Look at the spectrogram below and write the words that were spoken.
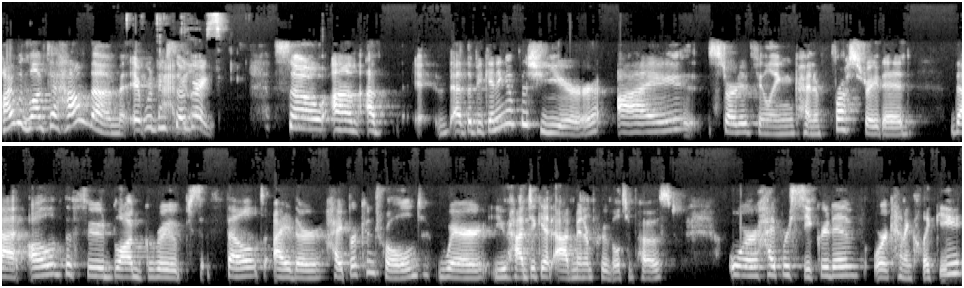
I would love to have them. It would be so great. So, um, at, at the beginning of this year, I started feeling kind of frustrated that all of the food blog groups felt either hyper controlled, where you had to get admin approval to post, or hyper secretive or kind of clicky.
